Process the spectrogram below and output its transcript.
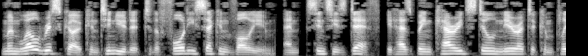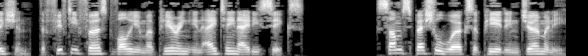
Manuel Risco continued it to the 42nd volume, and, since his death, it has been carried still nearer to completion, the 51st volume appearing in 1886. Some special works appeared in Germany,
